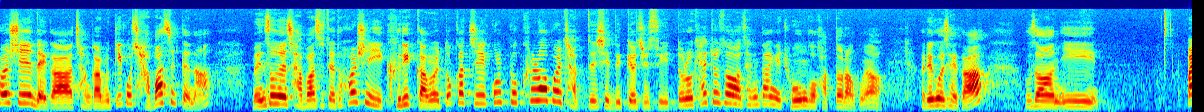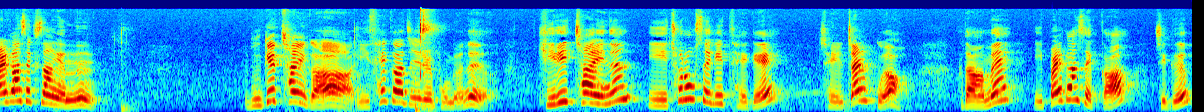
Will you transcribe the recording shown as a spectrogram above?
훨씬 내가 장갑을 끼고 잡았을 때나 맨손을 잡았을 때도 훨씬 이 그립감을 똑같이 골프 클럽을 잡듯이 느껴질 수 있도록 해줘서 상당히 좋은 것 같더라고요. 그리고 제가 우선 이 빨간 색상에는 무게 차이가 이 세 가지를 보면은 길이 차이는 이 초록색이 되게 제일 짧고요. 그 다음에 이 빨간색과 지금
